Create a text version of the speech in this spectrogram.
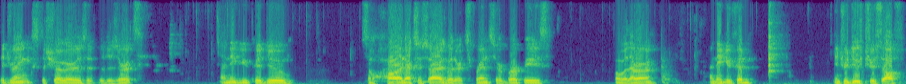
the drinks, the sugars, the, the desserts. I think you could do some hard exercise, whether it's sprints or burpees or whatever. I think you could introduce yourself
